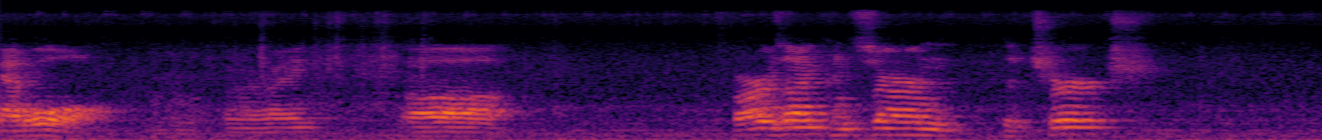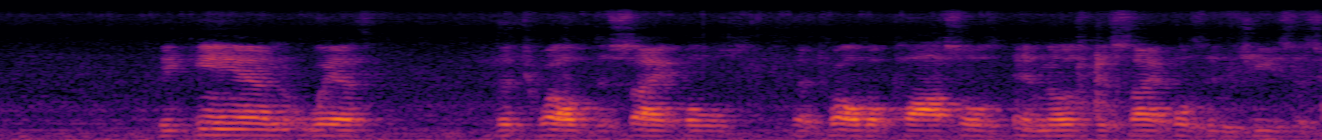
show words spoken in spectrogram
at all. All right. Uh, as far as I'm concerned, the church began with the 12 disciples, the 12 apostles, and those disciples in Jesus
